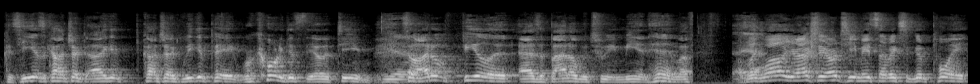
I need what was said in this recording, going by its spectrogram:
Because he has a contract, I get contract, we get paid. We're going against the other team. Yeah. So I don't feel it as a battle between me and him. I, I was like, well, you're actually our teammates. That makes a good point.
